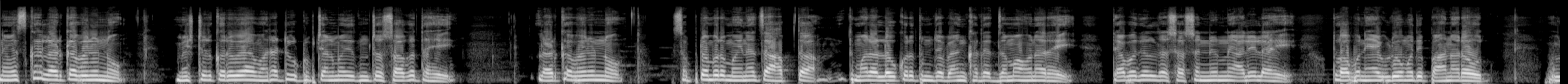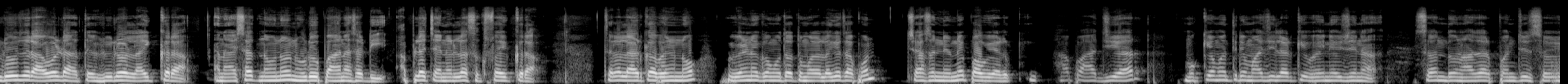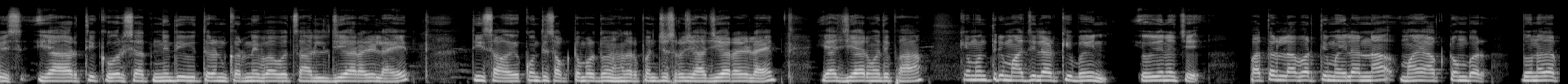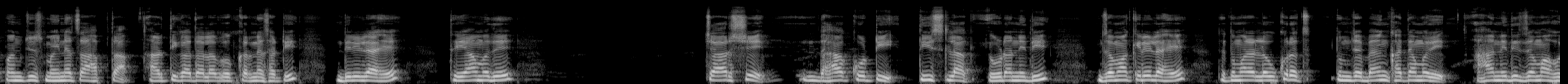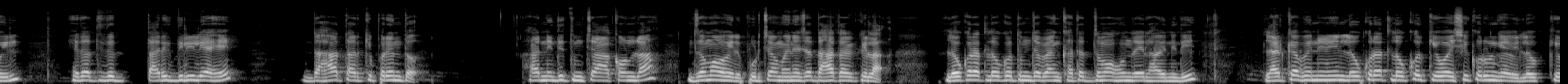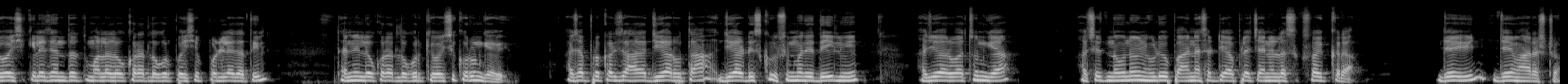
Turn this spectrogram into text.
नमस्कार लाडका बहिणींनो मिस्टर कर्वे या मराठी यूट्यूब चॅनलमध्ये तुमचं स्वागत आहे. लाडका बहिणींनो सप्टेंबर महिन्याचा हप्ता तुम्हाला लवकर तुमच्या बँक खात्यात जमा होणार आहे. त्याबद्दल जर शासन निर्णय आलेला आहे तो आपण ह्या व्हिडिओमध्ये पाहणार आहोत. व्हिडिओ जर आवडला तर व्हिडिओला लाईक करा आणि अशाच नवनवीन व्हिडिओ पाहण्यासाठी आपल्या चॅनलला सबस्क्राईब करा. चला लाडका बहिणींनो वेळ न गमवता तुम्हाला लगेच आपण शासन निर्णय पाहूया हा पहा जी आर मुख्यमंत्री माझी लाडकी बहीण योजना. सन दोन हजार पंचवीस सव्वीस या आर्थिक वर्षात निधी वितरण करण्याबाबतचा जी आर आलेला आहे. तीस एकोणतीस ऑक्टोबर दोन हजार पंचवीस रोजी हा जी आर आलेला आहे. या जी आरमध्ये पहा मुख्यमंत्री माझी लाडकी बहीण योजनेचे पात्र लाभार्थी महिलांना माय ऑक्टोंबर दोन हजार पंचवीस महिन्याचा हप्ता आर्थिक अदालत करण्यासाठी दिलेला आहे. तर यामध्ये चारशे दहा कोटी तीस लाख एवढा निधी जमा केलेला आहे. तर तुम्हाला लवकरच तुमच्या बँक खात्यामध्ये हा निधी जमा होईल. याचा तिथं तारीख दिलेली आहे. दहा तारखेपर्यंत हा निधी तुमच्या अकाउंटला जमा होईल. पुढच्या महिन्याच्या दहा तारखेला लवकरात लवकर तुमच्या बँक खात्यात जमा होऊन जाईल हा निधी. लाडक्या बहिणींनी लवकरात लवकर के वाय सी करून घ्यावी. लव के वाय सी केल्याच्यानंतर तुम्हाला लवकरात लवकर पैसे पडले जातील. त्यांनी लवकरात लवकर के वाय सी करून घ्यावे. अशा प्रकारचा हा जी आर होता. जी आर डिस्क्रिप्शनमध्ये देईल मी. हा जी आर वाचून घ्या. असेच नवनवीन व्हिडिओ पाहण्यासाठी आपल्या चॅनलला सबस्क्राईब करा. जय हिंद जय महाराष्ट्र.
